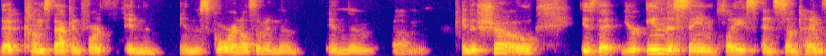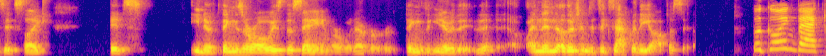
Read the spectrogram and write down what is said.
that comes back and forth in the in the score and also in the in the um, in the show, is that you're in the same place, and sometimes it's like it's you know things are always the same or whatever things you know the, the, and then other times it's exactly the opposite. But going back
